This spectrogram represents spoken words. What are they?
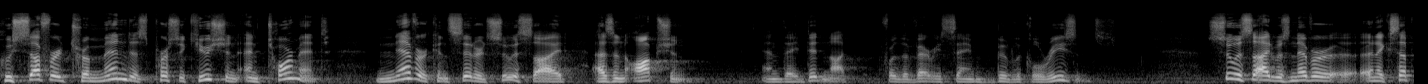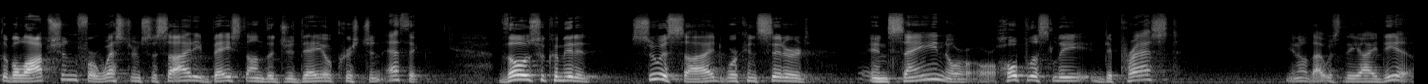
who suffered tremendous persecution and torment, never considered suicide as an option, and they did not for the very same biblical reasons. Suicide was never uh, an acceptable option for Western society based on the Judeo-Christian ethic. Those who committed suicide were considered insane or, or hopelessly depressed. You know, that was the idea.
